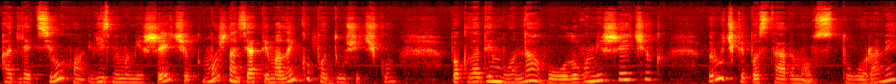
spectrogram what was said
А для цього візьмемо мішечок, можна взяти маленьку подушечку, покладемо на голову мішечок, ручки поставимо в сторони,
